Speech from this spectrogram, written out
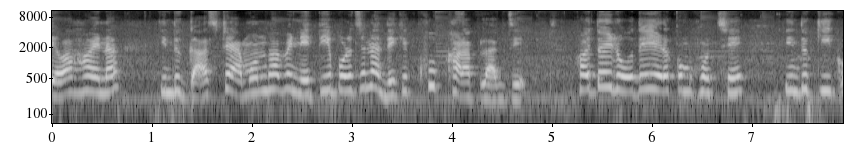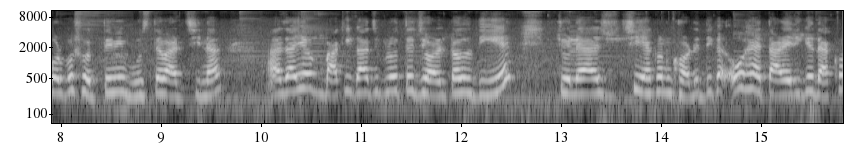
দেওয়া হয় না। কিন্তু গাছটা এমনভাবে নেতিয়ে পড়েছে না, দেখে খুব খারাপ লাগছে। হয়তো এই রোদেই এরকম হচ্ছে, কিন্তু কি করব সত্যি আমি বুঝতে পারছি না। যাই হোক, বাকি গাছগুলোতে জল টল দিয়ে চলে আসছি এখন ঘরের দিকে। ও হ্যাঁ তার এদিকে দেখো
